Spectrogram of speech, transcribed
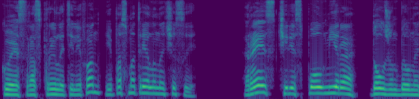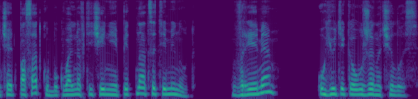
Коэс раскрыла телефон и посмотрела на часы. Рейс через полмира должен был начать посадку буквально в течение 15 минут. Время? У Ютика уже началось.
